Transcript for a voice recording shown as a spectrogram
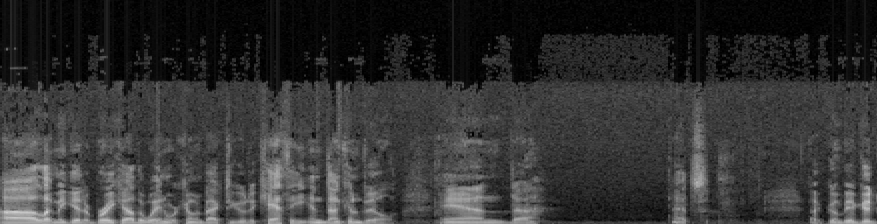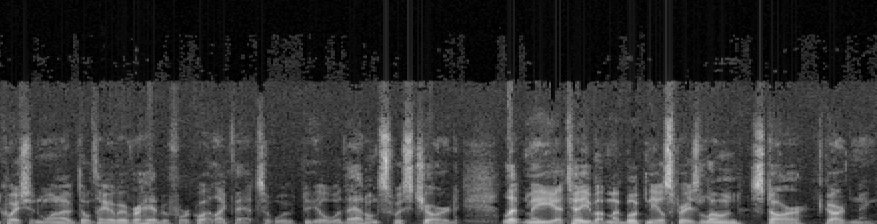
uh, let me get a break out of the way, and we're coming back to go to Kathy in Duncanville, and uh, that's going to be a good question, one I don't think I've ever had before, quite like that. So we'll deal with that on Swiss Chard. Let me uh, tell you about my book, Neil Sperry's Lone Star Gardening.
